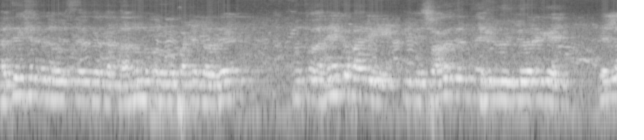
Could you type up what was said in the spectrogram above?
ಅಧ್ಯಕ್ಷತೆಯನ್ನು ವಹಿಸಿರ್ತಕ್ಕಂಥ ಅನಂತ ಪಾಟೀಲ್ ಅವರೇ ಮತ್ತು ಅನೇಕ ಬಾರಿ ಇಲ್ಲಿ ಸ್ವಾಗತದಿಂದ ಹಿಡಿದು ಇಲ್ಲಿವರೆಗೆ ಎಲ್ಲ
